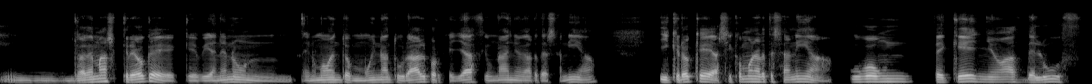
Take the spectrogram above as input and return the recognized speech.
Mm, yo además creo que, viene en un, en un, momento muy natural porque ya hace un año de artesanía y creo que así como en artesanía hubo un pequeño haz de luz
